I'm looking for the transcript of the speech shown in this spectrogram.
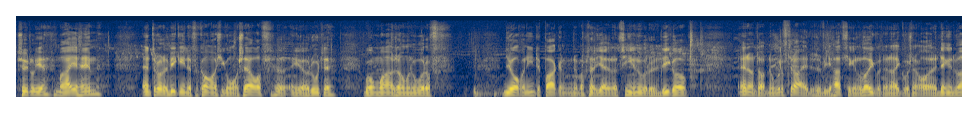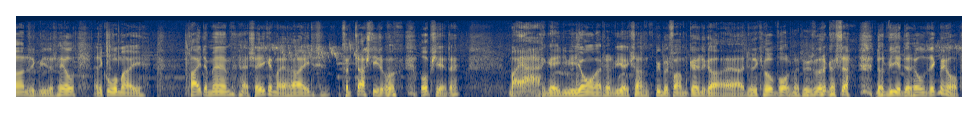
zuidelje, maaien hem. En toen de week in de vakantie gewoon zelf eh, in je route. Gewoon maar zo'n een uur of negen in te pakken. En dan jij er tien uur de dik op. En dan tot een uur of drie. Dus het was hartstikke leuk. Want dan ik was nog allerlei dingen doen. Dus ik was heel. En ik hoor mij Heid en mem, en zeker mij rijdt, fantastisch o- opzitten. Maar ja, ik die weer jonger, dat wie ik zo'n puber van ja, dus ik hulp wel eens met huiswerk of zo, dat wie er heel dik mee op.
